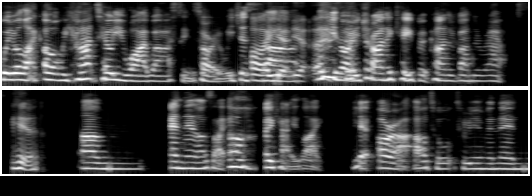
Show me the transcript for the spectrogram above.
We were like, oh, we can't tell you why we're asking. Sorry, we just, oh, uh, yeah, yeah. you know, trying to keep it kind of under wraps. Yeah. Um, and then I was like, oh, okay, like, yeah, all right, I'll talk to him. And then,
